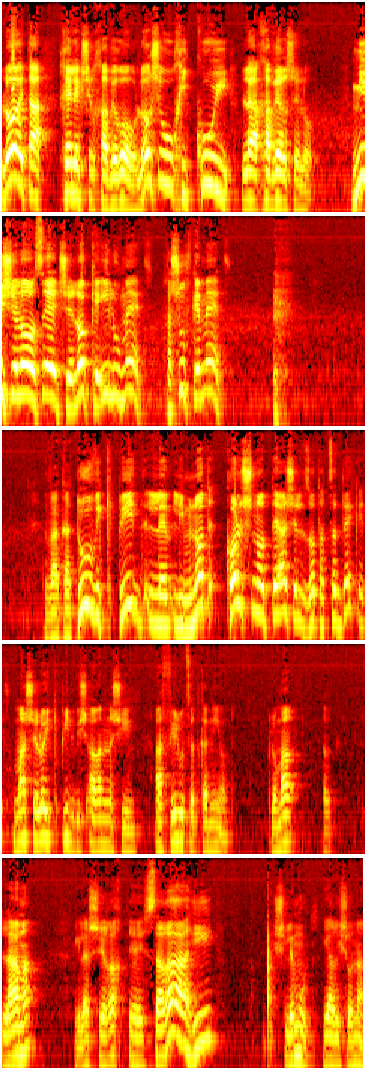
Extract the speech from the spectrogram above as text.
לא את החלק של חברו, לא שהוא חיקוי לחבר שלו. מי שלא עושה את שלו כאילו מת, חשוב כמת. והכתוב הקפיד למנות כל שנותיה של זאת הצדקת, מה שלא הקפיד בשאר הנשים, אפילו צדקניות. כלומר, למה? בגלל ששרה היא שלמות, היא הראשונה,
